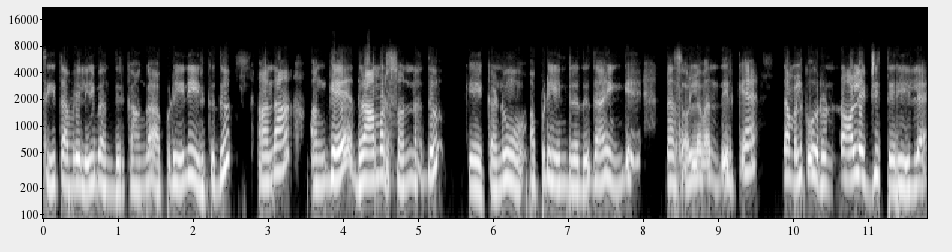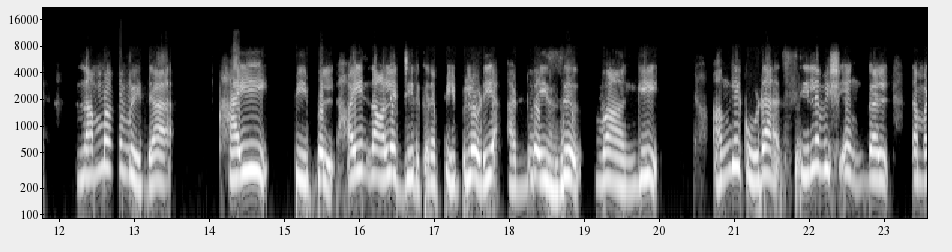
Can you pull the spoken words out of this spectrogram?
சீதா வெளியே வந்திருக்காங்க அப்படின்னு இருக்குது. ஆனா அங்கே ராமர் சொன்னது கேட்கணும் அப்படின்றது தான் இங்கே நான் சொல்ல வந்திருக்கேன். நம்மளுக்கு ஒரு நாலேஜ் தெரியல. நம்ம விட ஹை பீப்புள் ஹை நாலேஜ் இருக்கிற பீப்புளுடைய அட்வைஸ் வாங்கி அங்கே கூட சில விஷயங்கள் நம்ம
